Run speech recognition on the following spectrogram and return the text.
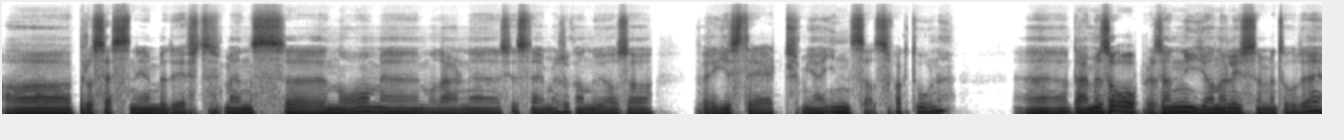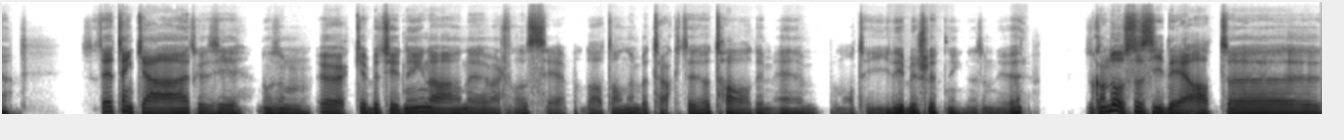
av prosessen i en bedrift. Mens uh, nå, med moderne systemer, så kan du også få registrert mye av innsatsfaktorene. Uh, dermed så åpner det seg nye analysemetoder det tenker jeg er si, noe som øker betydningen. Da. I hvert fall å se på dataene, betrakte det og ta dem med på en måte i de beslutningene som du gjør. Så kan du også si det at øh,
